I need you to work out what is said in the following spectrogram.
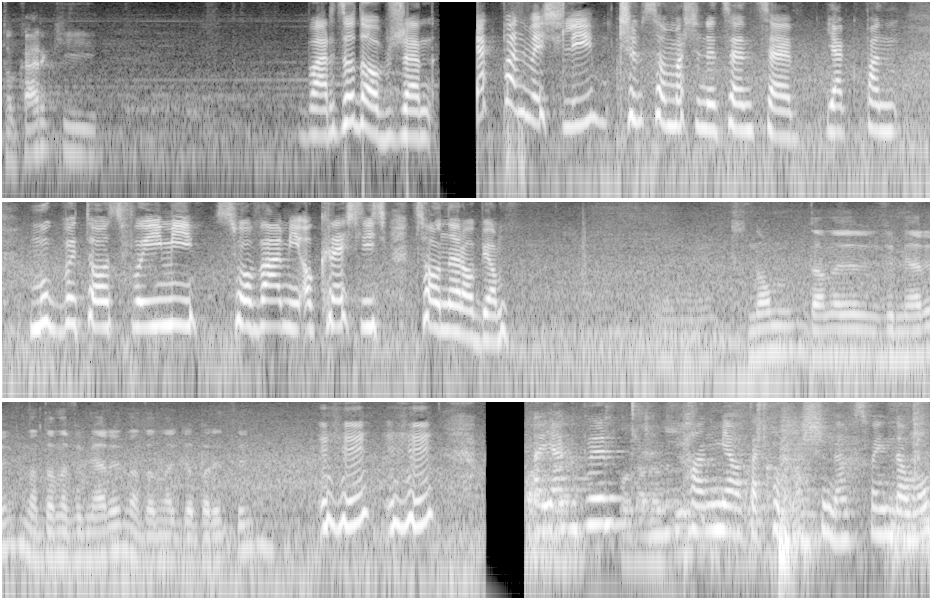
tokarki. Bardzo dobrze. Jak pan myśli, czym są maszyny CNC? Jak pan mógłby to swoimi słowami określić, co one robią? Tną dane wymiary, na dane wymiary, na dane gabaryty. A jakby pan miał taką maszynę w swoim domu,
